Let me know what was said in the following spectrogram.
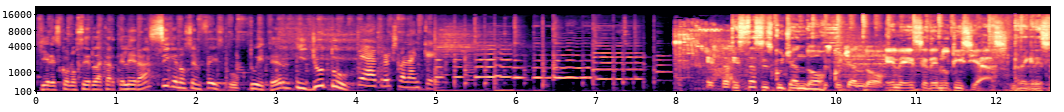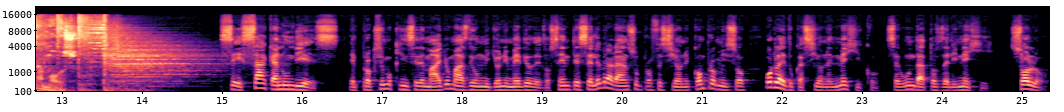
¿Quieres conocer la cartelera? Síguenos en Facebook, Twitter y YouTube. Teatro Exbalanque. Estás escuchando, escuchando LSD Noticias. Regresamos. Se sacan un 10. El próximo 15 de mayo, más de un millón y medio de docentes celebrarán su profesión y compromiso por la educación en México, según datos del INEGI. Solo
